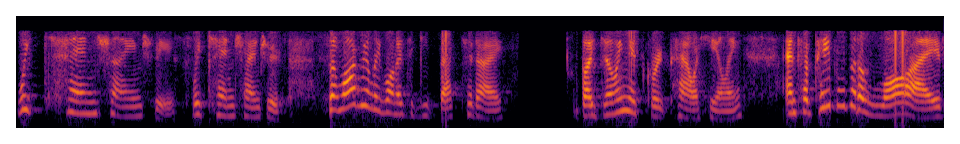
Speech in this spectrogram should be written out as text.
we can change this. We can change this. So I really wanted to give back today by doing this group power healing. And for people that are live,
